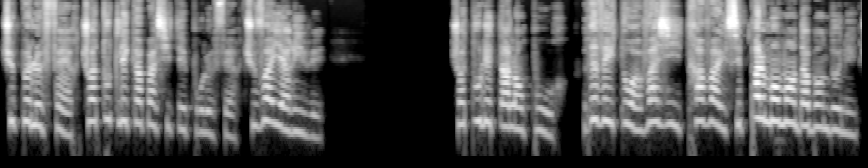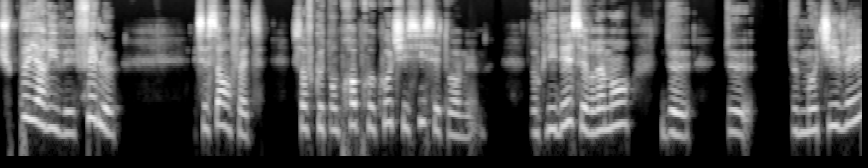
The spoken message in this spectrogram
Tu peux le faire. Tu as toutes les capacités pour le faire. Tu vas y arriver. Tu as tous les talents pour. Réveille-toi, vas-y, travaille. C'est pas le moment d'abandonner. Tu peux y arriver. Fais-le. C'est ça en fait. Sauf que ton propre coach ici, c'est toi-même. Donc l'idée, c'est vraiment de te motiver,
